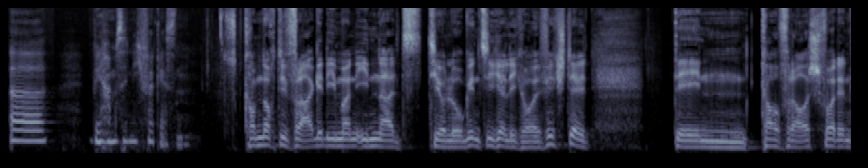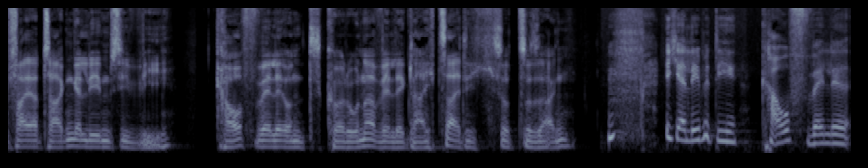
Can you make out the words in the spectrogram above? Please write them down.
äh, wir haben sie nicht vergessen. Es kommt noch die Frage, die man Ihnen als Theologin sicherlich häufig stellt. Den Kaufrausch vor den Feiertagen erleben Sie wie? Kaufwelle und Corona-Welle gleichzeitig sozusagen? Ich erlebe die Kaufwelle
